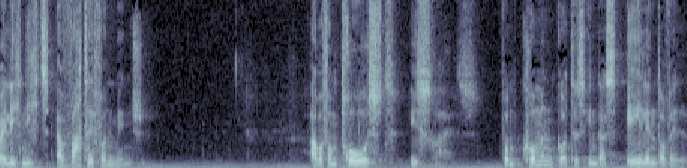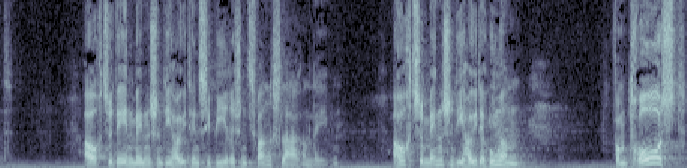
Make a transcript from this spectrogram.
weil ich nichts erwarte von Menschen, aber vom Trost Israels, vom Kommen Gottes in das Elend der Welt. Auch zu den Menschen, die heute in sibirischen Zwangslagern leben. Auch zu Menschen, die heute hungern. Vom Trost.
